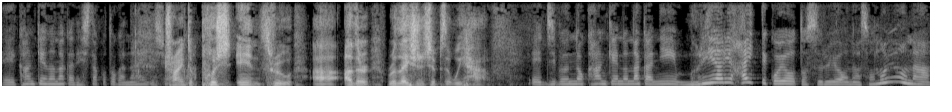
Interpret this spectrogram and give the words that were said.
えー関係の中でしたことがないでしょう trying to か push in through uh, other relationships that we have. えー自分の関係の中に無理やり入ってこようとするようなそのような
